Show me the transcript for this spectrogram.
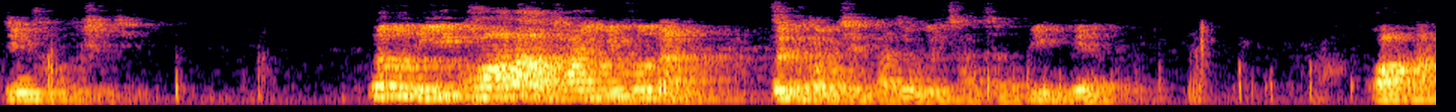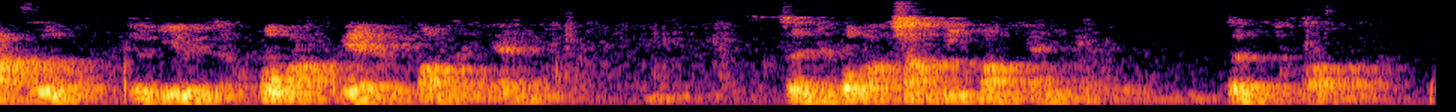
经常的事情。那么你一夸大它以后呢，这个东西它就会产生病变。夸大自我就意味着不把别人放在眼里。甚至不把上帝放眼里面，这就糟糕了。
